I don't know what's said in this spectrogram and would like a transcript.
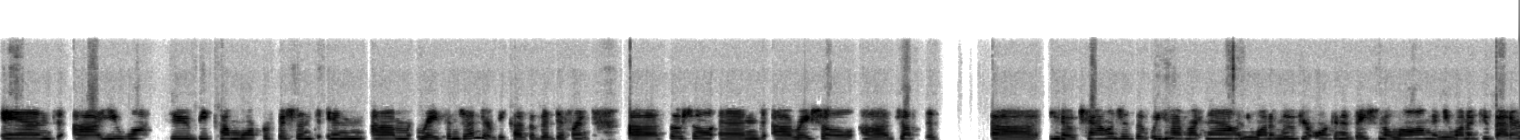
and uh, you want to become more proficient in um, race and gender because of the different uh, social and uh, racial uh, justice. Uh, you know, challenges that we Mhm. have right now, and you want to move your organization along, and you want to do better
